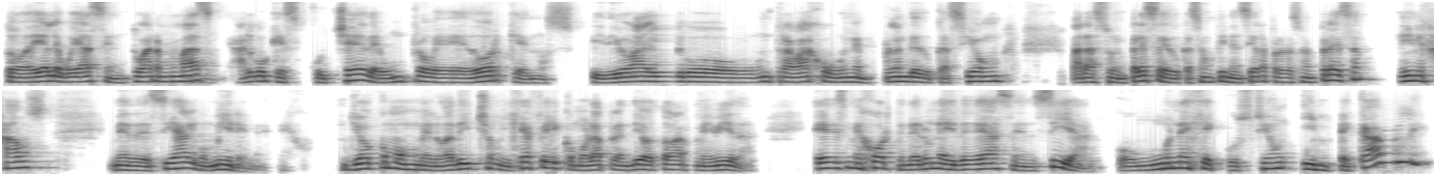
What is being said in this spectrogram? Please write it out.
todavía le voy a acentuar más algo que escuché de un proveedor que nos pidió algo, un trabajo, un plan de educación para su empresa, de educación financiera para su empresa, in-house, me decía algo, mire, me dijo, yo como me lo ha dicho mi jefe y como lo he aprendido toda mi vida, es mejor tener una idea sencilla con una ejecución impecable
